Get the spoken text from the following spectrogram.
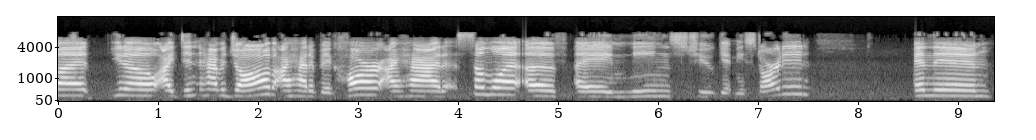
But, you know, I didn't have a job. I had a big heart. I had somewhat of a means to get me started. And then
